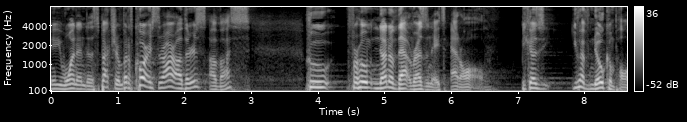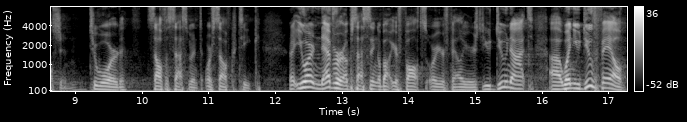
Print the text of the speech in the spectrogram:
maybe one end of the spectrum. But of course, there are others of us who for whom none of that resonates at all because you have no compulsion toward self assessment or self critique. Right? You are never obsessing about your faults or your failures. You do not, uh, when you do fail,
